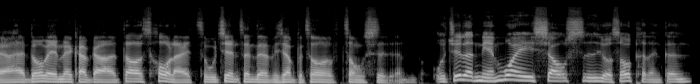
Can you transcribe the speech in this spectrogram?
呀，很多没没看到，到后来逐渐真的比较不受重视的。我觉得年味消失，有时候可能跟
